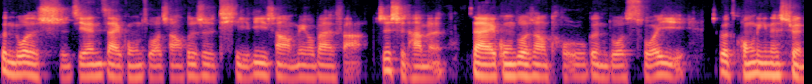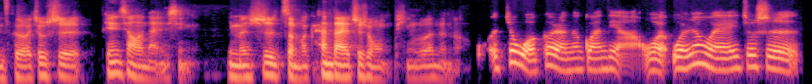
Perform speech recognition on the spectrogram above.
更多的时间在工作上，或者是体力上没有办法支持他们在工作上投入更多，所以这个丛林的选择就是偏向了男性。你们是怎么看待这种评论的呢？我就我个人的观点啊，我我认为就是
